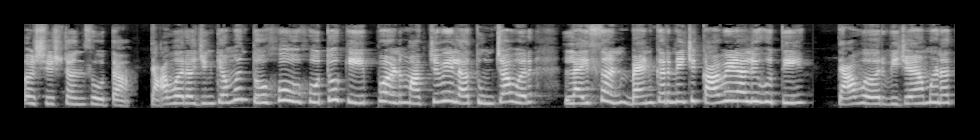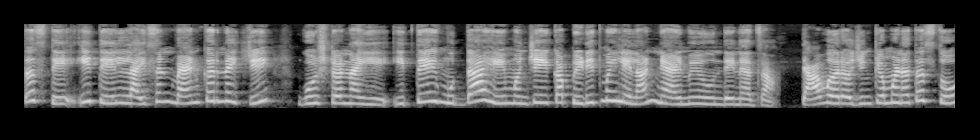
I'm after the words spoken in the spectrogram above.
असिस्टंट होता. त्यावर अजिंक्य म्हणतो हो होतो की पण मागच्या वेळेला तुमच्यावर लायसन बॅन करण्याची का वेळ आली होती? त्यावर विजया म्हणत असते इथे लायसन बॅन करण्याची गोष्ट नाहीये. इथे मुद्दा आहे म्हणजे एका पीडित महिलेला न्याय मिळवून देण्याचा. त्यावर अजिंक्य म्हणत असतो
